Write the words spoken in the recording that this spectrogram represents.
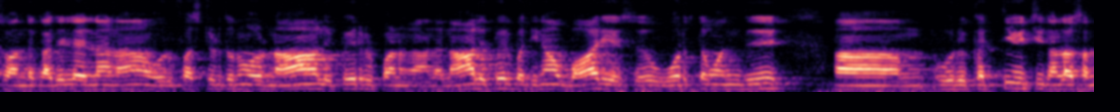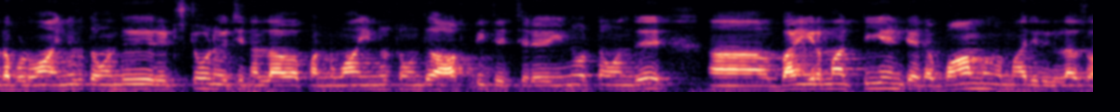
ஸோ அந்த கதையில் என்னன்னா ஒரு ஃபஸ்ட் எடுத்தோன்னா ஒரு நாலு பேர் இருப்பானுங்க. அந்த நாலு பேர் பார்த்தீங்கன்னா வாரியர்ஸு ஒருத்தன் வந்து ஒரு கத்தி வச்சு நல்லா சண்டை போடுவான். இன்னொருத்தன் வந்து ரெட் ஸ்டோன் வச்சு நல்லா பண்ணுவான். இன்னொருத்தன் வந்து ஆக்டி டெச்சரு இன்னொருத்தன் வந்து பயங்கரமாக டிஎன்டி அந்த பாம்புங்க மாதிரி இருக்குல்ல ஸோ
